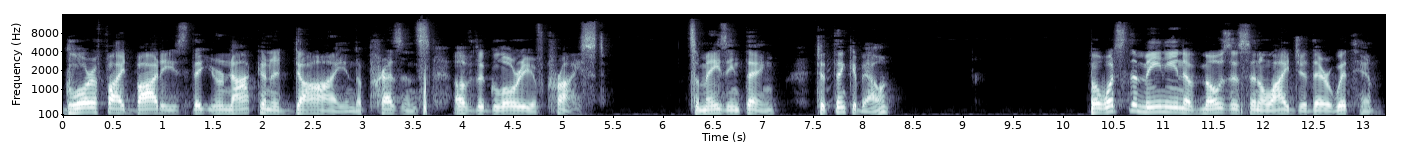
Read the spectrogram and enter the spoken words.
glorified bodies, that you're not going to die in the presence of the glory of Christ. It's an amazing thing to think about. But what's the meaning of Moses and Elijah there with him?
